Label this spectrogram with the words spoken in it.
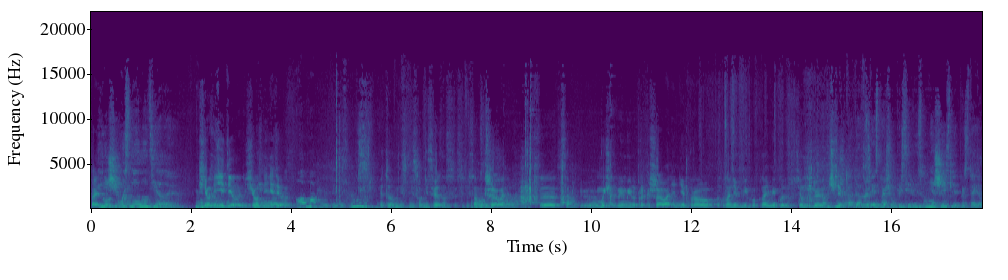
поэтому ничего с ней не делая. ничего с ней не делай, ничего с ней не делай. А обмакивать его все равно нужно? Это не, не св- не связано с, с этим самым с кашированием. С, это самое, мы сейчас говорим именно про каширование, не про окунание в микву. Окунание в микву это совсем другая А почему тема. тогда, когда я спрашивала про сервис, у меня 6 лет простоял,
